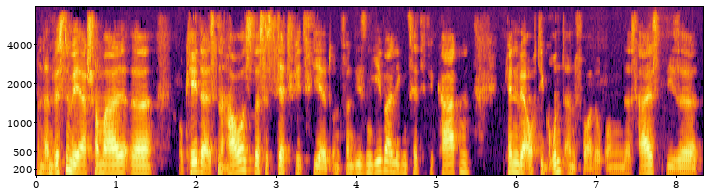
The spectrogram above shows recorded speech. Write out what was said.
Und dann wissen wir ja schon mal, äh, okay, da ist ein Haus, das ist zertifiziert. Und von diesen jeweiligen Zertifikaten kennen wir auch die Grundanforderungen. Das heißt, diese,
